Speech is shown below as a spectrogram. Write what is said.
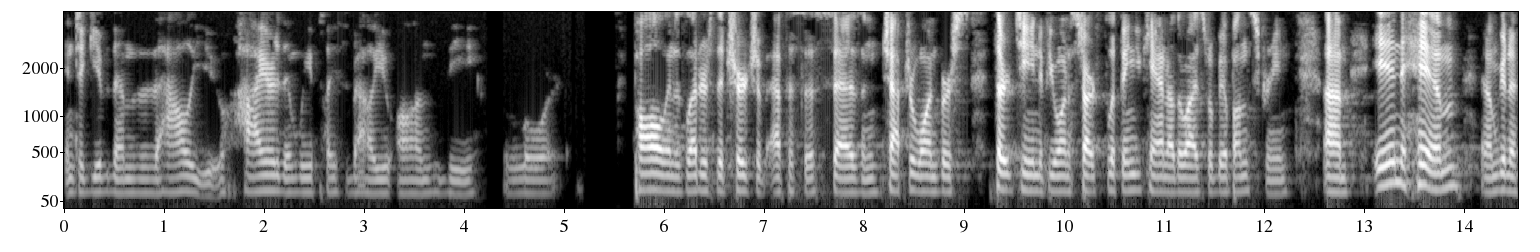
and to give them value higher than we place value on the Lord. Paul, in his letter to the church of Ephesus, says in chapter 1, verse 13, if you want to start flipping, you can, otherwise, it'll be up on the screen. Um, in him, and I'm going to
